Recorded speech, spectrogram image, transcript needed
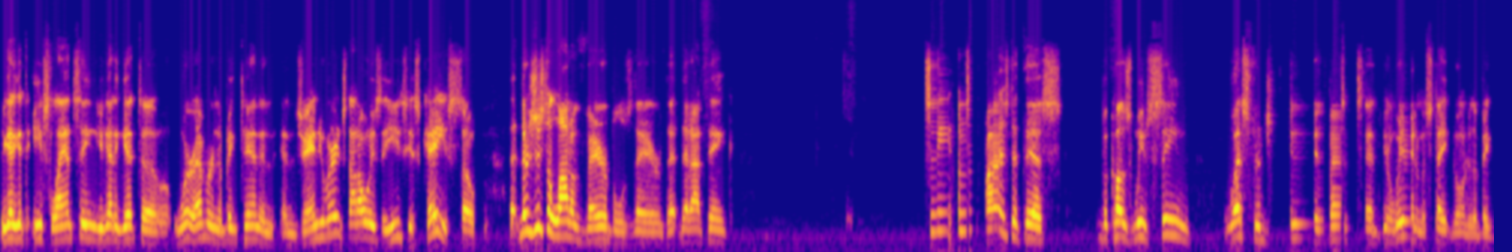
you got to get to East Lansing, you got to get to wherever in the Big Ten in, in January. It's not always the easiest case. So uh, there's just a lot of variables there that, that I think. See, I'm surprised at this because we've seen West Virginia, said, you know, we made a mistake going to the Big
